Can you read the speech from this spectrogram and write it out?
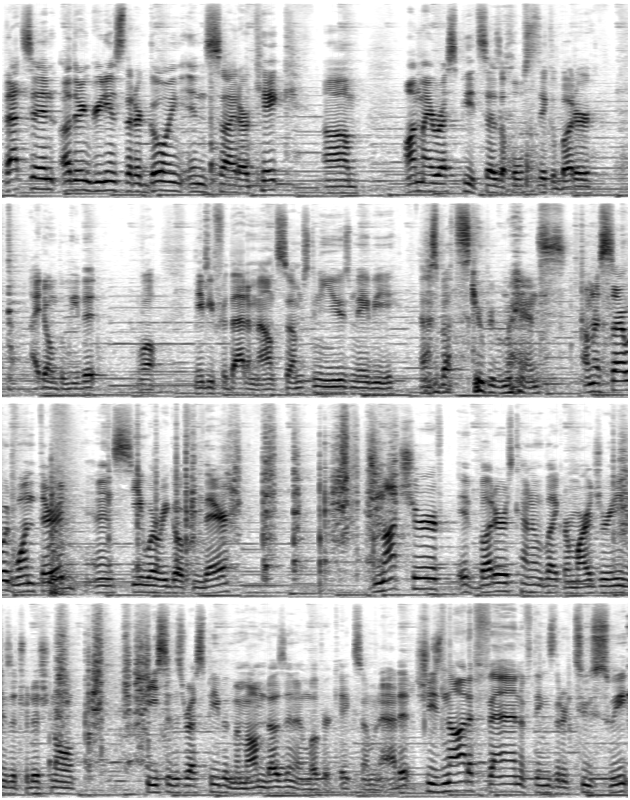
That's in other ingredients that are going inside our cake. Um, on my recipe, it says a whole stick of butter. I don't believe it. Well, maybe for that amount. So I'm just gonna use maybe, I was about to scoop it with my hands. I'm gonna start with one third and then see where we go from there. I'm not sure if, if butter is kind of like, or margarine is a traditional piece of this recipe, but my mom doesn't and I love her cake, so I'm gonna add it. She's not a fan of things that are too sweet,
